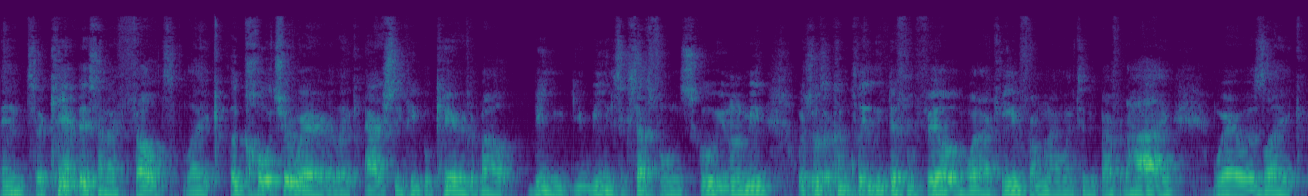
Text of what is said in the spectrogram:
into campus and I felt like a culture where like actually people cared about being you being successful in school, you know what I mean? Which was a completely different feel of what I came from when I went to New Bedford High, where it was like,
